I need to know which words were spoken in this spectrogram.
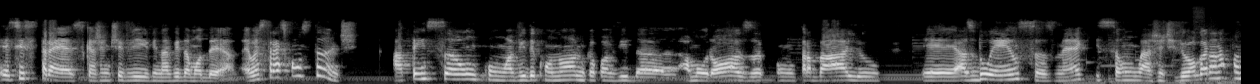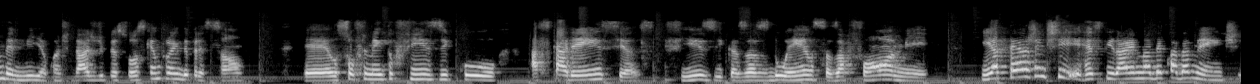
esse estresse que a gente vive na vida moderna é um estresse constante. A tensão com a vida econômica, com a vida amorosa, com o trabalho, é, as doenças, né, que são, a gente viu agora na pandemia, a quantidade de pessoas que entrou em depressão, é, o sofrimento físico, as carências físicas, as doenças, a fome, e até a gente respirar inadequadamente.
